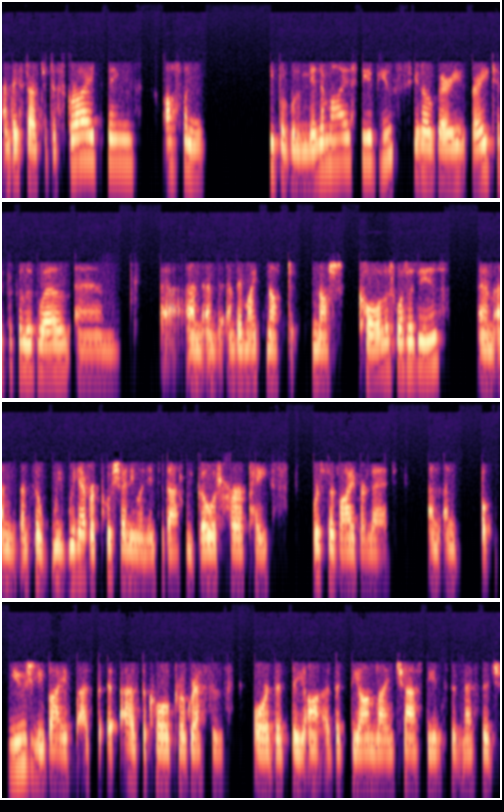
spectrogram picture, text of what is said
And they start to describe things. Often people will minimize the abuse, you know, very, very typical as well. Um, uh, and, and, and they might not, not call it what it is. Um, and, and so we, we never push anyone into that. We go at her pace. We're survivor led. And, and usually by, as the, as the call progresses or the, the, uh, the, the online chat, the instant message,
